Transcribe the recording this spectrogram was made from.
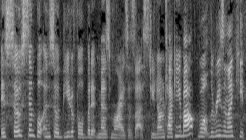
is so simple and so beautiful, but it mesmerizes us? Do you know what I'm talking about? well the reason i keep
